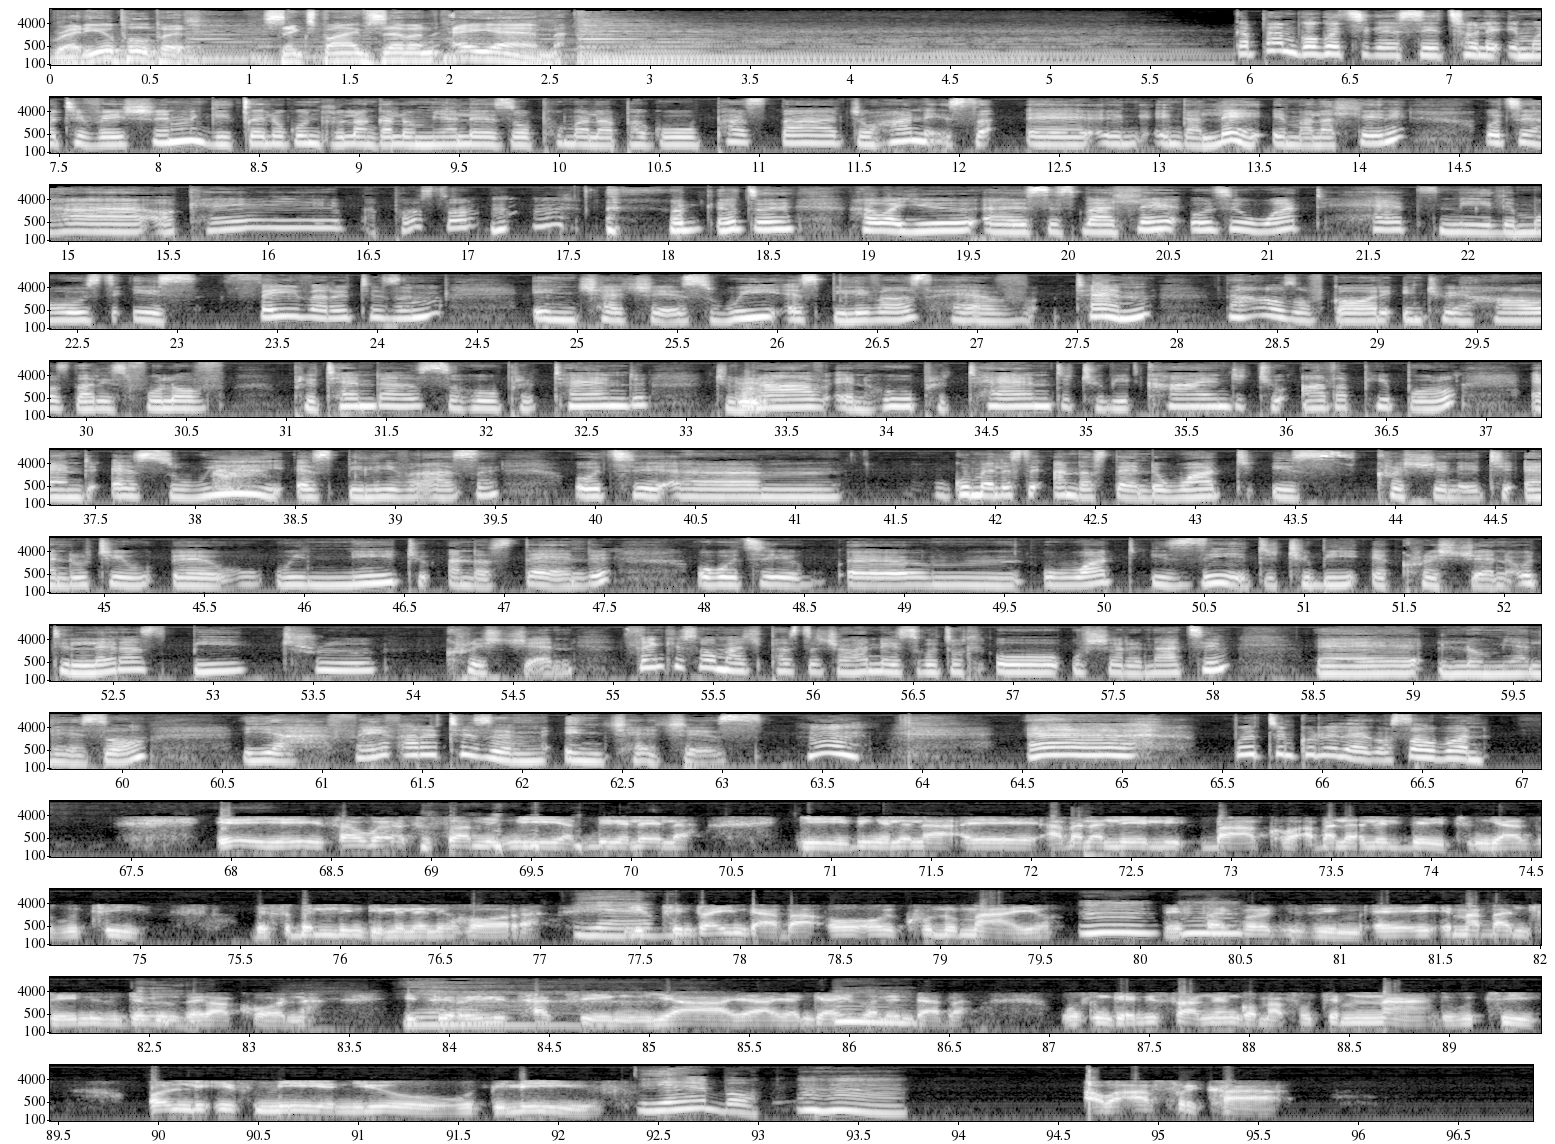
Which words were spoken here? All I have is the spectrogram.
Radio Pulpit 657 AM Ngaphambi kokuthi ke sithole imotivation ngicela ukundlula ngalomyalezo ophuma lapha ku Pastor Johannes eh engale emalahleni. Uthi ha okay apostle mm -mm. uthi how are you uh, sisbahle uthi what hurts me the most is favoritism in churches. We as believers have 10 the house of God into a house that is full of pretenders who pretend to love and who pretend to be kind to other people. And as we as believers uthi um kumele si understand what is christianity and uthi uh, we need to understand ukuthi um what is it to be a christian? Uthi let us be true Christian. Thank you so much Pastor Johannes ukuthi ushare nathi eh lo myalezo. Yeah, favoritism in churches. Hmm. Eh buthi inkululeko sawubona. Hey hey sawubona sisami ngiyakubingelela ngibingelela eh abalaleli bakho abalaleli bethu ngiyazi ukuthi bese belilindile leli hora. Ithintwa indaba oyikhulumayo Mm, the favoritism emabandleni izinto ezenzeka khona. It's really touching. Yeah yeah ngiyayizwa Mm. le ndaba. Usingenisa ngengoma futhi emnandi ukuthi only if me and you would believe. Yebo. Mhm. our Africa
